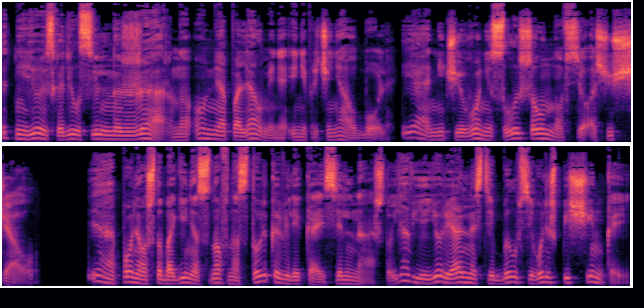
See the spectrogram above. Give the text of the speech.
От нее исходил сильный жар, но он не опалял меня и не причинял боль. Я ничего не слышал, но все ощущал. Я понял, что богиня снов настолько велика и сильна, что я в ее реальности был всего лишь песчинкой.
